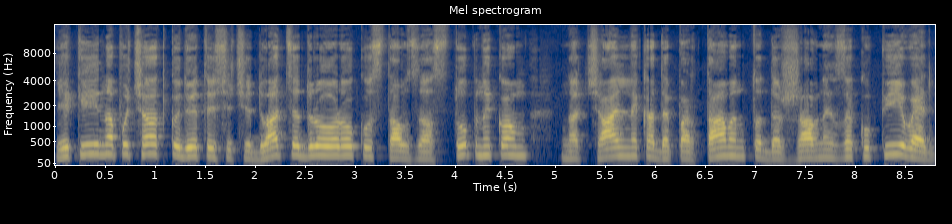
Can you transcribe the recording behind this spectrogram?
який на початку 2022 року став заступником начальника департаменту державних закупівель.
